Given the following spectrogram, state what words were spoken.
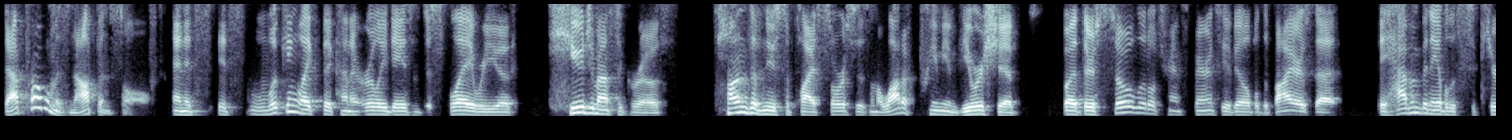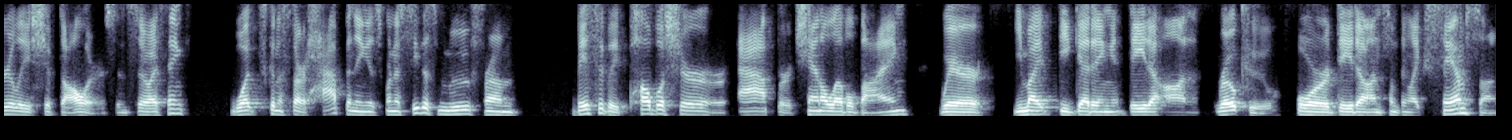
that problem has not been solved. And it's it's looking like the kind of early days of display where you have huge amounts of growth, tons of new supply sources, and a lot of premium viewership. But there's so little transparency available to buyers that they haven't been able to securely shift dollars. And so I think what's going to start happening is we're going to see this move from basically publisher or app or channel level buying where you might be getting data on Roku or data on something like Samsung,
